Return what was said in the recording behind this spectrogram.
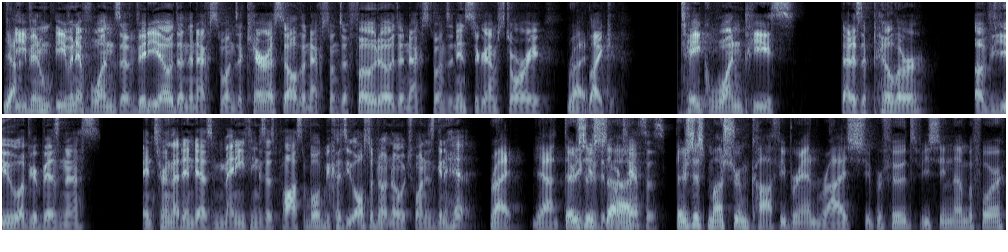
Yeah. Even even if one's a video, then the next one's a carousel, the next one's a photo, the next one's an Instagram story. Right. Like take one piece that is a pillar of you of your business and turn that into as many things as possible because you also don't know which one is going to hit. right. Yeah. There's it gives this it more uh, chances. there's this mushroom coffee brand, RYZE Superfoods. Have you seen them before?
